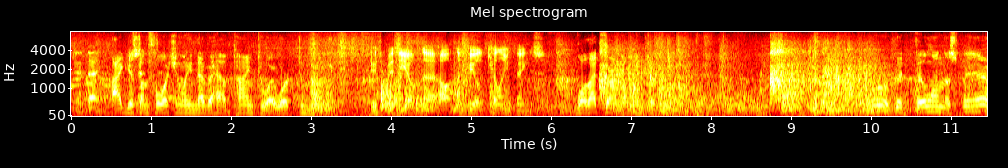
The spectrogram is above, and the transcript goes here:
that, that I just unfortunately never have time to. I work too much. It's busy out in the out in the field killing things. Well, that's during the winter. Oh, good fill on the spare.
